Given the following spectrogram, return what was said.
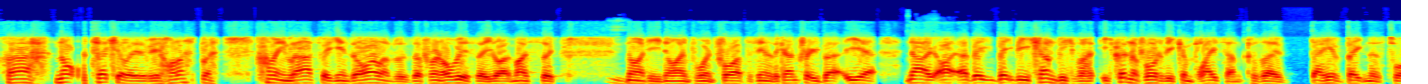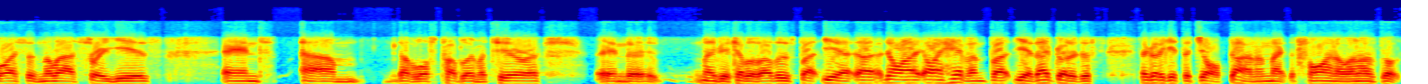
Uh, not particularly, to be honest. But I mean, last weekend's Ireland was different, obviously, like most of ninety-nine point five percent of the country. But yeah, no, I, I but, but you couldn't be you couldn't afford to be complacent because they they have beaten us twice in the last three years, and um, they've lost Pablo Matera and. Uh, maybe a couple of others, but yeah, uh, no, I, I haven't. But yeah, they've got to just they've got to get the job done and make the final. And I've got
